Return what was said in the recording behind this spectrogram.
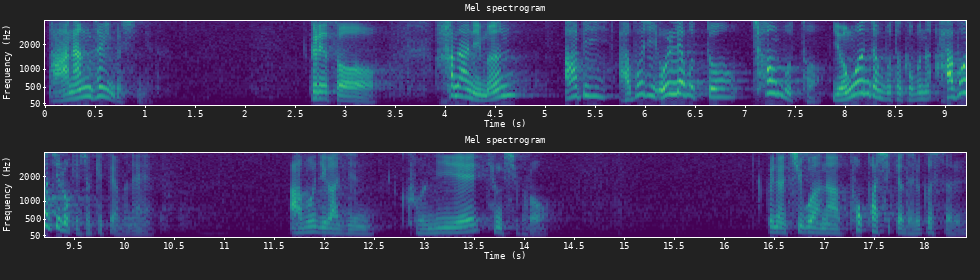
반항적인 것입니다. 그래서 하나님은 아비, 아버지, 원래부터, 처음부터, 영원전부터 그분은 아버지로 계셨기 때문에 아버지가 가진 권위의 형식으로 그냥 지구 하나 폭파시켜 될 것을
